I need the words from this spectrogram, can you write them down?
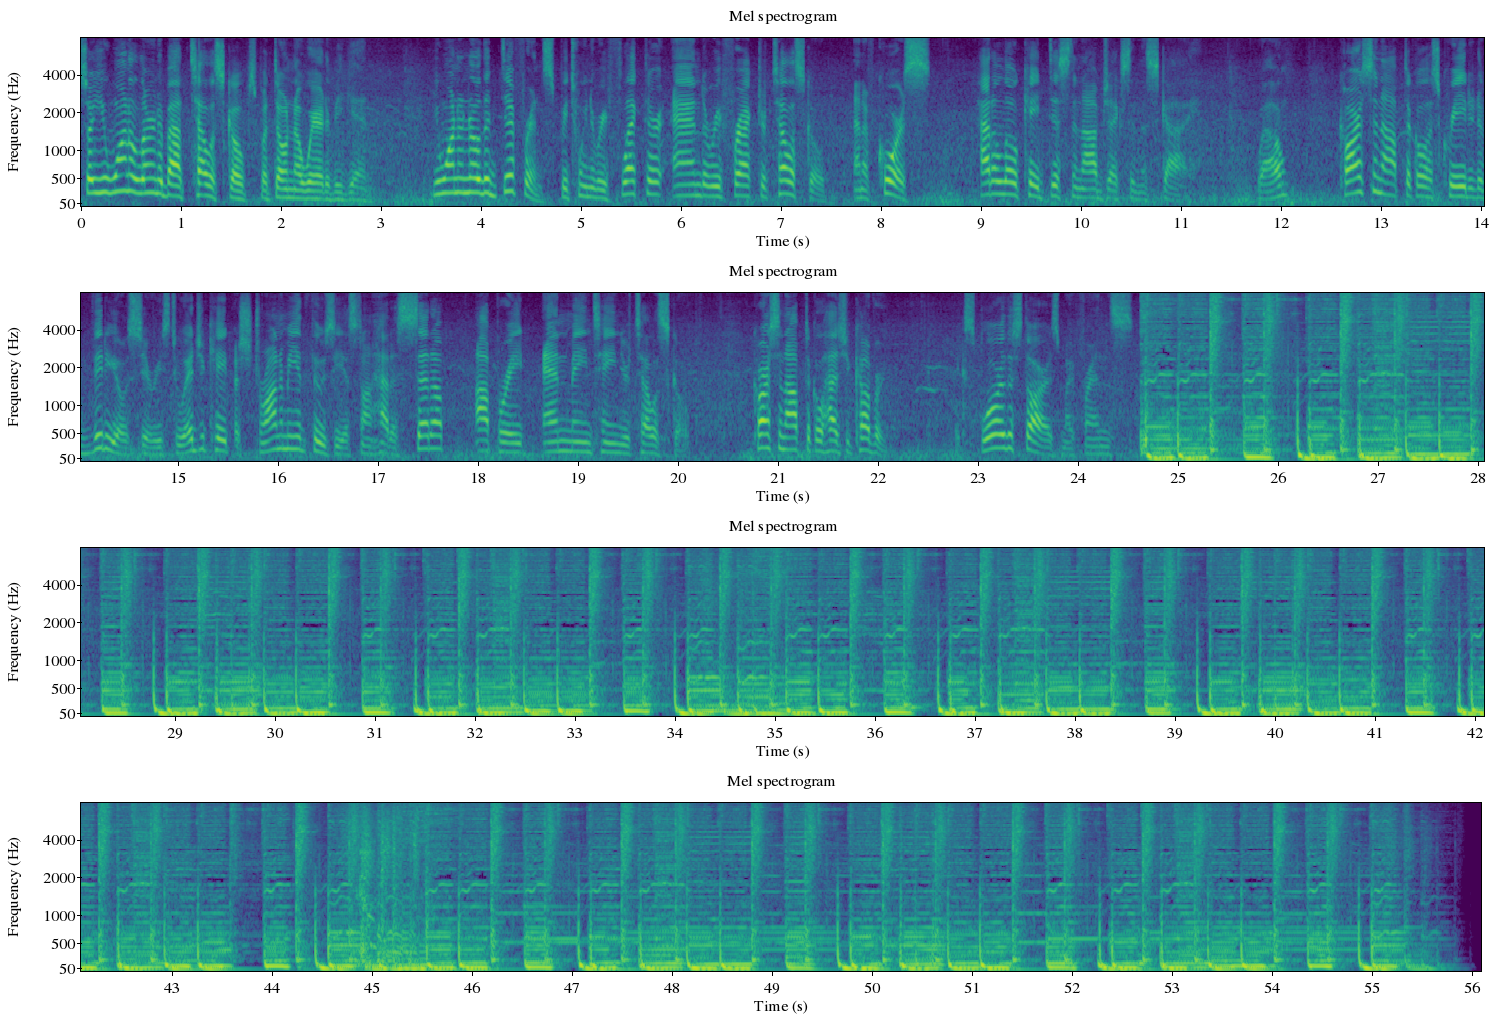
So you want to learn about telescopes but don't know where to begin. You want to know the difference between a reflector and a refractor telescope. And of course, how to locate distant objects in the sky. Well, Carson Optical has created a video series to educate astronomy enthusiasts on how to set up, operate, and maintain your telescope. Carson Optical has you covered. Explore the stars, my friends.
